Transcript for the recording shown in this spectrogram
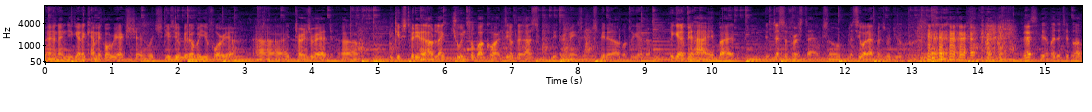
And then you get a chemical reaction which gives you a bit of a euphoria. Uh, it turns red. Um, you keep spitting it out like chewing tobacco until the last bit remains and you spit it out altogether. You get a bit high, but it's just the first time. So let's see what happens with you. This? yeah, bite the tip off.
